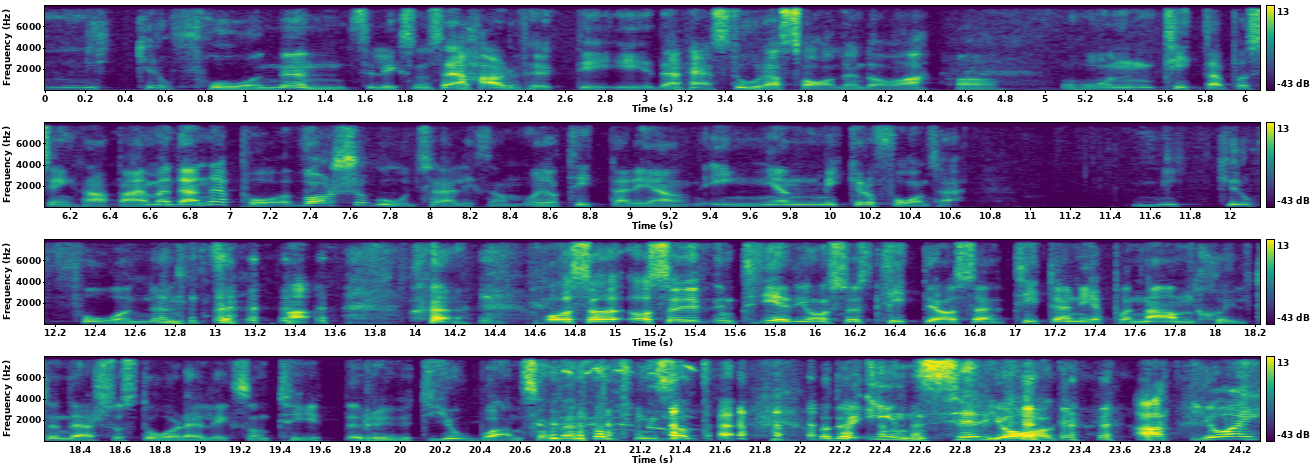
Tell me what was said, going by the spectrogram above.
mikrofonen så liksom så här halvhögt i, i den här stora salen. Då, ja. Och hon tittar på sin knapp. Nej men den är på, varsågod. Så här liksom. Och jag tittar igen, ingen mikrofon. så här mikrofonen. och, så, och så en tredje gång så tittar jag och sen tittar jag ner på namnskylten där så står det liksom typ Rut Johansson eller någonting sånt där. Och då inser jag att jag är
